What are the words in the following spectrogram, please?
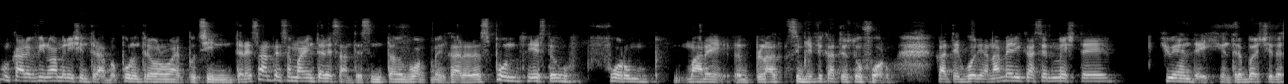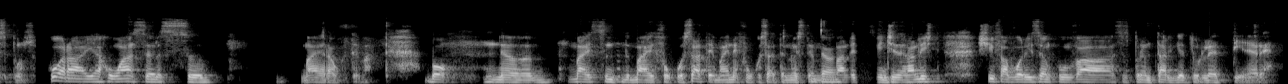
în care vin oamenii și întreabă, pun întrebări mai puțin interesante sau mai interesante. Sunt uh, oameni care răspund, este un forum mare, la simplificat este un forum. Categoria în America se numește Q&A, întrebări și răspunsuri. Quora, Yahoo Answers, uh, mai erau câteva. Bun, mai sunt mai focusate, mai nefocusate. Noi suntem da. generaliști și favorizăm cumva, să spunem, targeturile tinere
